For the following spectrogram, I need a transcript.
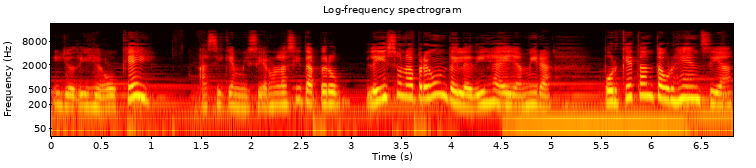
Y yo dije, ok. Así que me hicieron la cita, pero le hice una pregunta y le dije a ella, mira, ¿por qué tanta urgencia?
